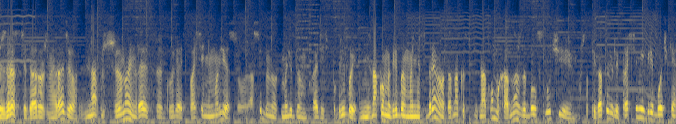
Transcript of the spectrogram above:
Здравствуйте, Дорожное радио. Нам с женой нравится гулять по осеннему лесу. Особенно вот мы любим ходить по грибы. Незнакомые грибы мы не собираем, вот, однако среди знакомых однажды был случай, что приготовили красивые грибочки,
